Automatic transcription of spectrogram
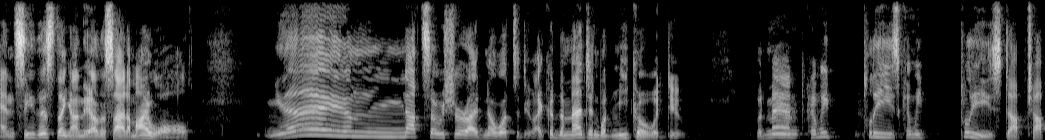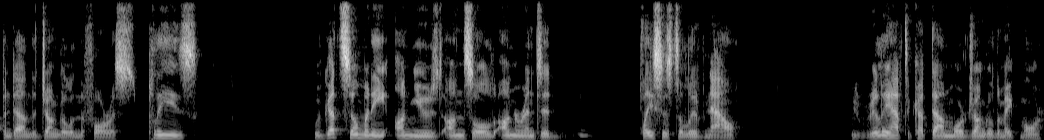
and see this thing on the other side of my wall, I'm not so sure I'd know what to do. I couldn't imagine what Miko would do. But man, can we please, can we please stop chopping down the jungle and the forests? Please. We've got so many unused, unsold, unrented places to live now. We really have to cut down more jungle to make more?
